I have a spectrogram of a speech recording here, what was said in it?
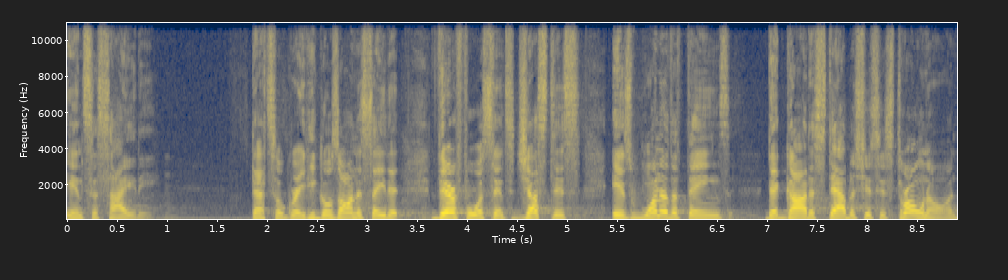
in society. That's so great. He goes on to say that, therefore, since justice is one of the things that God establishes his throne on,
